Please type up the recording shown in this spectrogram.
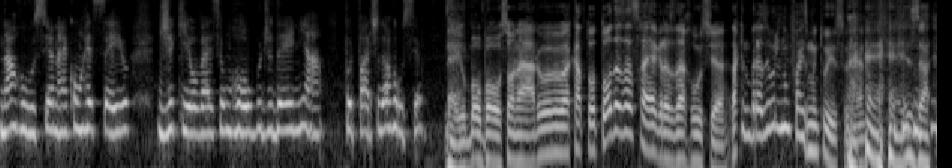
na Rússia, né, com receio de que houvesse um roubo de DNA por parte da Rússia. É, o Bolsonaro acatou todas as regras da Rússia. Aqui no Brasil ele não faz muito isso, né? é, exato.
